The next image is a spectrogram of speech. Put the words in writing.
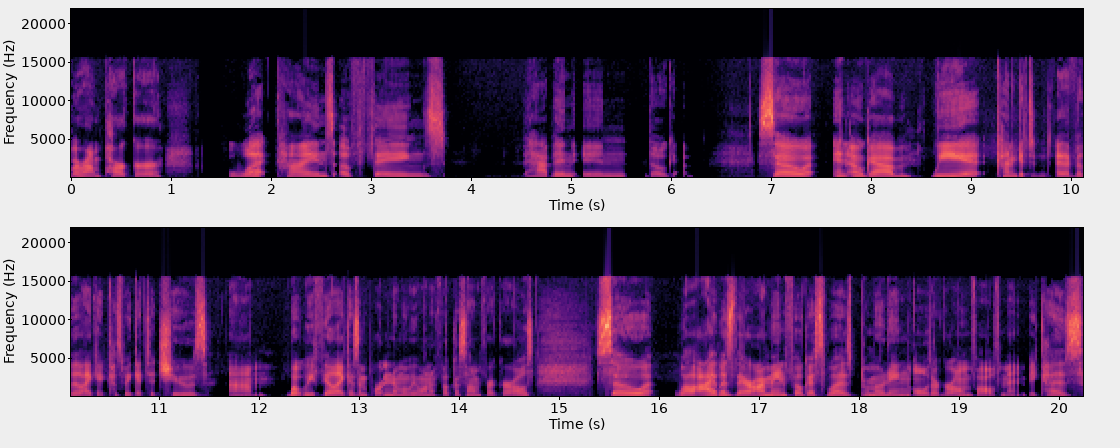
around parker What kinds of things happen in the OGAB? So in OGAB, we kind of get to, I really like it because we get to choose um, what we feel like is important and what we want to focus on for girls. So while I was there, our main focus was promoting older girl involvement because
